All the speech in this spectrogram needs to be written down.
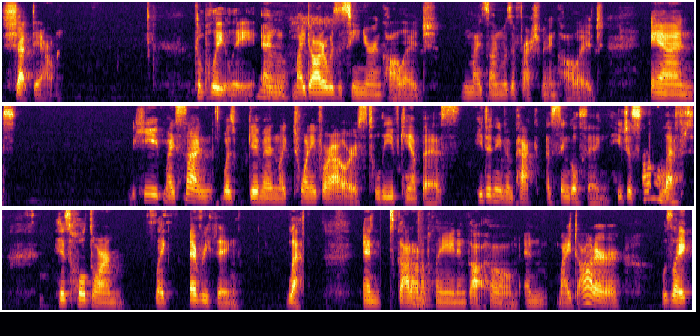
shut down completely and my daughter was a senior in college my son was a freshman in college and he my son was given like 24 hours to leave campus. He didn't even pack a single thing. He just Oh. left his whole dorm like everything left and got on a plane and got home. And my daughter was like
